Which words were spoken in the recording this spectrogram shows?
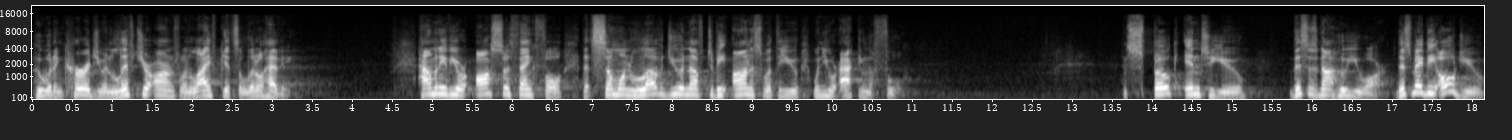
who would encourage you and lift your arms when life gets a little heavy? How many of you are also thankful that someone loved you enough to be honest with you when you were acting the fool? And spoke into you, this is not who you are. This may be old you,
